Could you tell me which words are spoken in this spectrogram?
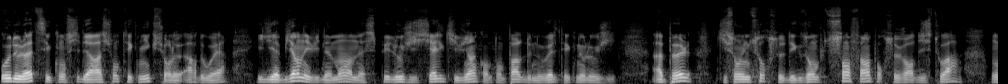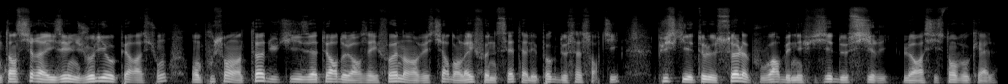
Au-delà de ces considérations techniques sur le hardware, il y a bien évidemment un aspect logiciel qui vient quand on parle de nouvelles technologies. Apple, qui sont une source d'exemples sans fin pour ce genre d'histoire, ont ainsi réalisé une jolie opération en poussant un tas d'utilisateurs de leurs iPhones à investir dans l'iPhone 7 à l'époque de sa sortie, puisqu'il était le seul à pouvoir bénéficier de Siri, leur assistant vocal.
